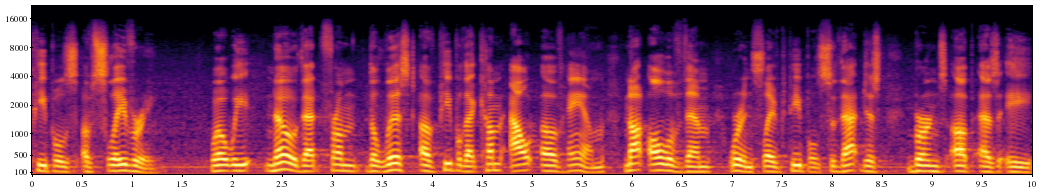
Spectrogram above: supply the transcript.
peoples of slavery. Well, we know that from the list of people that come out of Ham, not all of them were enslaved peoples. So that just burns up as, a,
